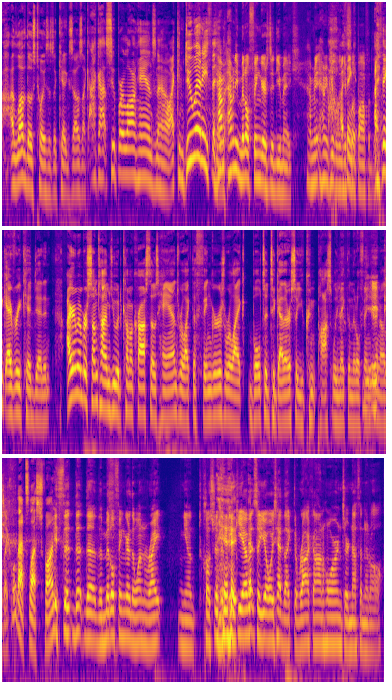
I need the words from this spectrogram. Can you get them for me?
I love those toys as a kid because I was like, I got super long hands now. I can do anything. How, how many middle fingers did you make? How many how many people oh, did I you think flip off with this? I think every kid did, and I remember sometimes you would come across those hands where like the fingers were like bolted together, so you couldn't possibly make the middle finger. and I was like, well, that's less fun. it's the, the, the, the middle finger, the one right, you know, closer to the pinky of it. So you always had like the rock on horns or nothing at all.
